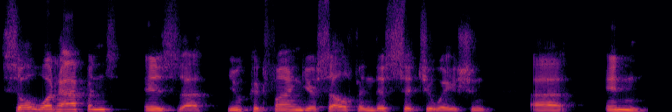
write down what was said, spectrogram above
So what happens is uh, you could find yourself in this situation uh, in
